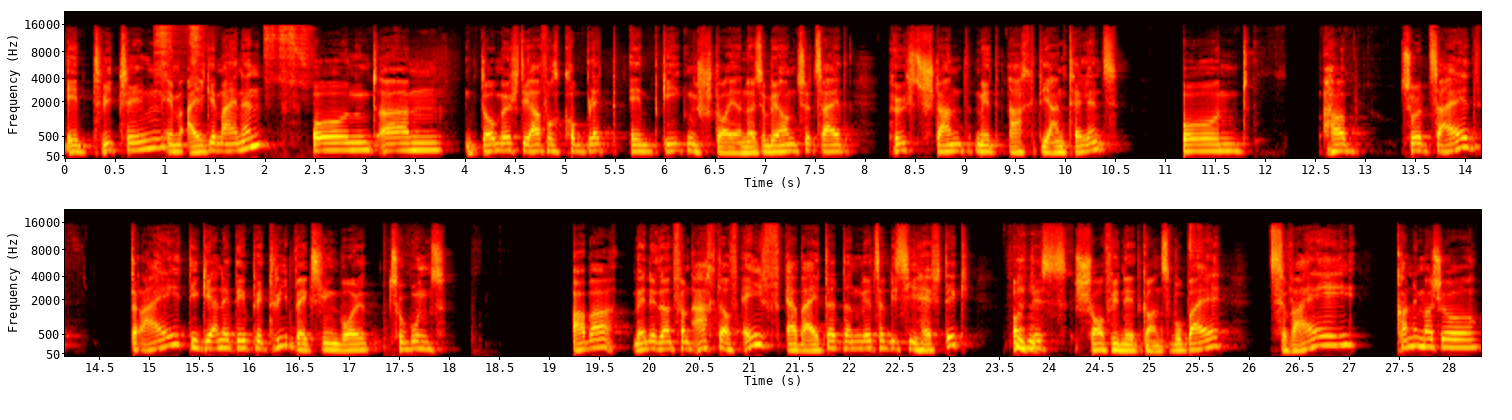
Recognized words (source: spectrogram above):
entwickeln im Allgemeinen. Und ähm, da möchte ich einfach komplett entgegensteuern. Also wir haben zurzeit Höchststand mit acht Young Talents und habe zurzeit drei, die gerne den Betrieb wechseln wollen zu uns. Aber wenn ich dann von acht auf elf erweitert, dann wird es ein bisschen heftig und das schaffe ich nicht ganz. Wobei zwei kann ich mir schon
